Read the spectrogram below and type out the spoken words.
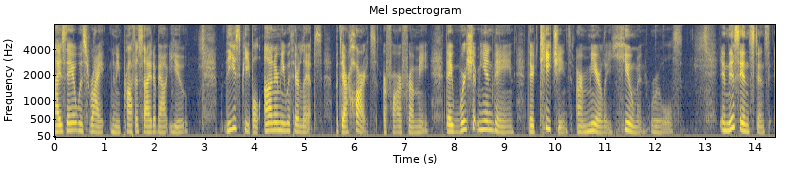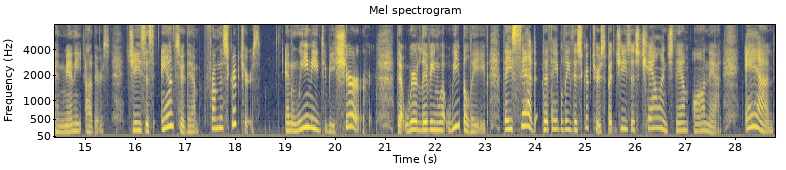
Isaiah was right when he prophesied about you. These people honor me with their lips, but their hearts are far from me. They worship me in vain. Their teachings are merely human rules. In this instance and many others, Jesus answered them from the scriptures. And we need to be sure that we're living what we believe. They said that they believe the scriptures, but Jesus challenged them on that. And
